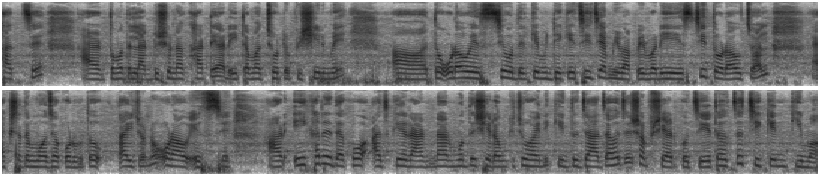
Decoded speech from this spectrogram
খাচ্ছে, আর তোমাদের লাড্ডু সোনা খাটে, আর এইটা আমার ছোটো পিসির মেয়ে। তো ওরাও এসছে, ওদেরকে আমি ডেকেছি যে আমি বাপের বাড়ি এসছি, তোরাও চল, একসাথে মজা করব, তো তাই জন্য ওরাও এসছে। আর এইখানে দেখো, আজকে রান্নার মধ্যে সেরকম কিছু হয়নি, কিন্তু যা যা হয়েছে সব শেয়ার করছি, এটা হচ্ছে চিকেন কিমা।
